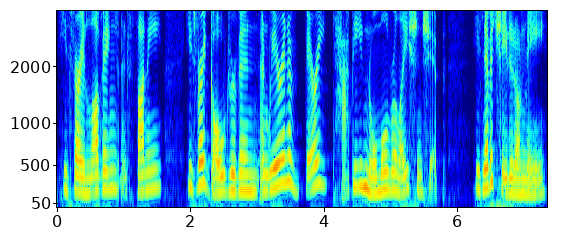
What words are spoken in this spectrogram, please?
He's very loving and funny. He's very goal driven, and we are in a very happy, normal relationship. He's never cheated on me.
